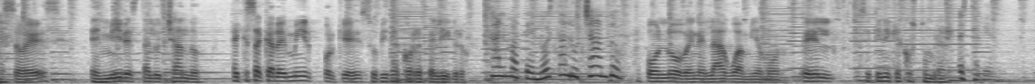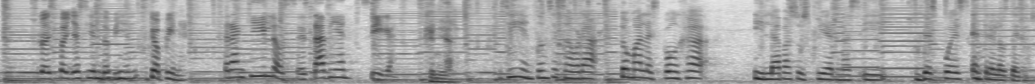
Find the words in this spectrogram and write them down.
Eso es. Emir está luchando. Hay que sacar a Emir porque su vida corre peligro. Cálmate, no está luchando. Ponlo en el agua, mi amor. Él se tiene que acostumbrar. Está bien. ¿Lo estoy haciendo bien? ¿Qué opinan? Tranquilos, está bien, sigan. Genial. Sí, entonces ahora toma la esponja y lava sus piernas y después entre los dedos.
